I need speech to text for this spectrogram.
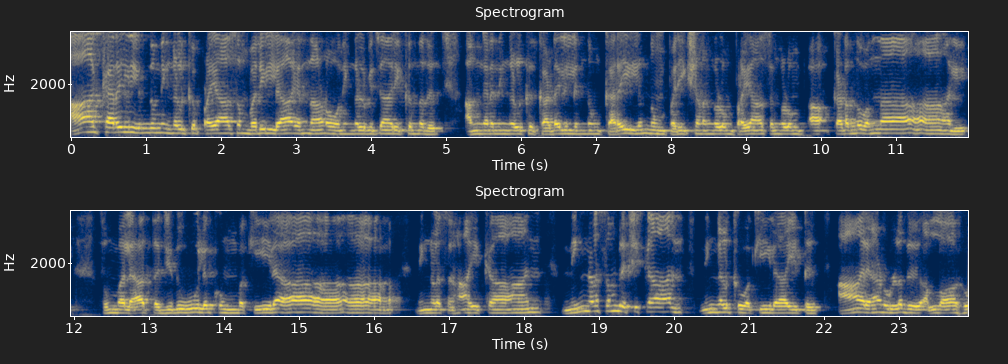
ആ കരയിൽ നിന്നും നിങ്ങൾക്ക് പ്രയാസം വരില്ല എന്നാണോ നിങ്ങൾ വിചാരിക്കുന്നത്? അങ്ങനെ നിങ്ങൾക്ക് കടലിൽ നിന്നും കരയിൽ നിന്നും പരീക്ഷണങ്ങളും പ്രയാസങ്ങളും കടന്നു വന്നാൽ സുമ്മലാത്ത തജിദൂലക്കും വക്കീലാ നിങ്ങളെ സഹായിക്കാൻ നിങ്ങളെ സംരക്ഷിക്കാൻ നിങ്ങൾക്ക് വക്കീലായിട്ട് ആരാണുള്ളത്? അള്ളാഹു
